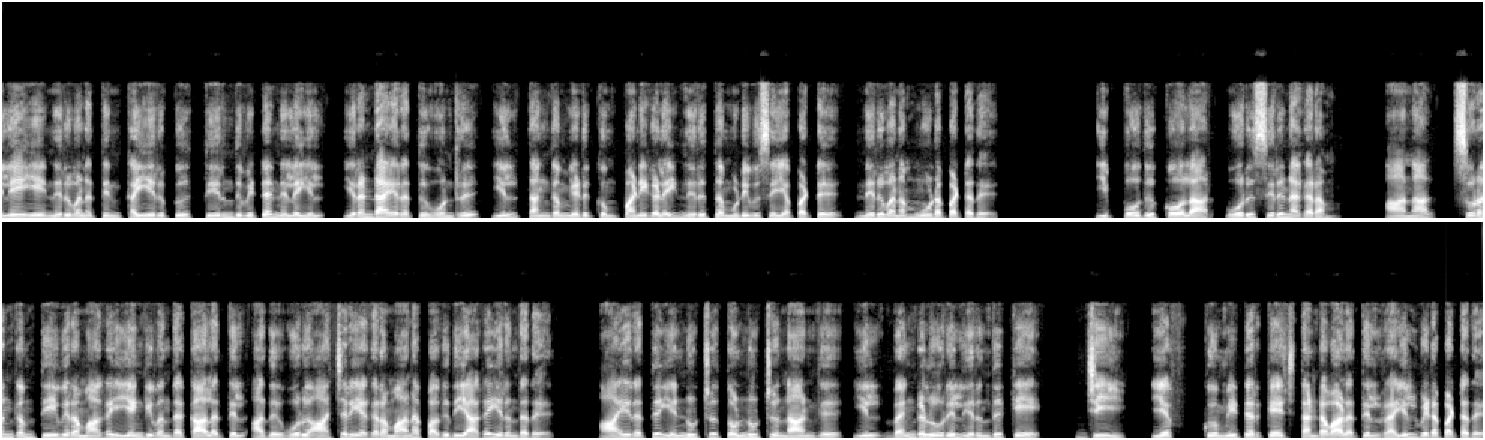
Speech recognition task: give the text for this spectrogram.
இலேயே நிறுவனத்தின் கையிருப்பு தீர்ந்துவிட்ட நிலையில் இரண்டாயிரத்து ஒன்று இல் தங்கம் எடுக்கும் பணிகளை நிறுத்த முடிவு செய்யப்பட்டு நிறுவனம் மூடப்பட்டது. இப்போது கோலார் ஒரு சிறு நகரம் ஆனால் சுரங்கம் தீவிரமாக இயங்கி வந்த காலத்தில் அது ஒரு ஆச்சரியகரமான பகுதியாக இருந்தது ஆயிரத்து எண்ணூற்று தொன்னூற்று நான்கு இல் பெங்களூரில் இருந்து கே ஜி எஃப் கு மீட்டர் கேஜ் தண்டவாளத்தில் ரயில் விடப்பட்டது.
